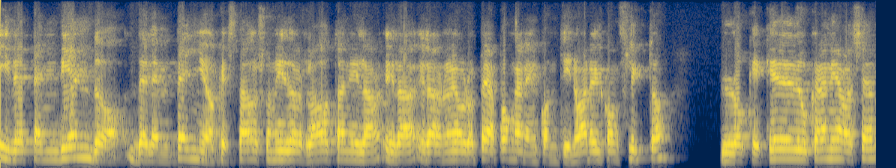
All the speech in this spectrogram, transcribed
y dependiendo del empeño que Estados Unidos, la OTAN y la, Unión Europea pongan en continuar el conflicto, lo que quede de Ucrania va a ser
